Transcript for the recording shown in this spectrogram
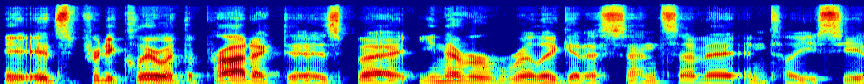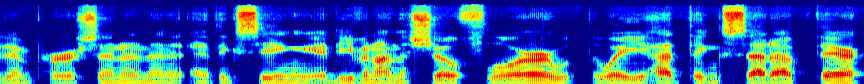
it's pretty clear what the product is, but you never really get a sense of it until you see it in person. And I think seeing it even on the show floor, the way you had things set up there,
